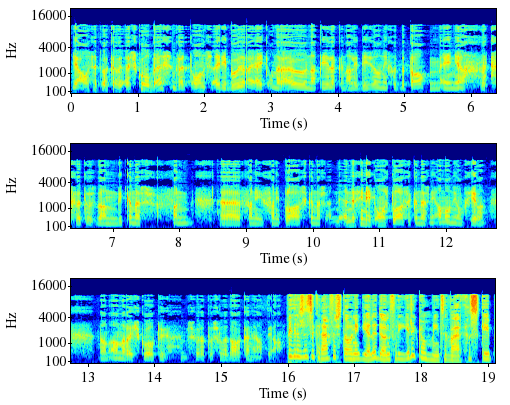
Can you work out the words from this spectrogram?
ja ons het ook 'n skoolbus wat ons uit die boerdery uit onderhou natuurlik en al die diesel nie goed betaal en ja, wat wat ons dan die kinders van uh van die van die plaaskinders en dis nie net ons plaaslike kinders nie, almal in die omgewing dan aanry skool toe sodat ons hulle daar kan help ja. Petrus as ek reg verstaan het julle dan vir 'n hele klomp mense werk geskep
